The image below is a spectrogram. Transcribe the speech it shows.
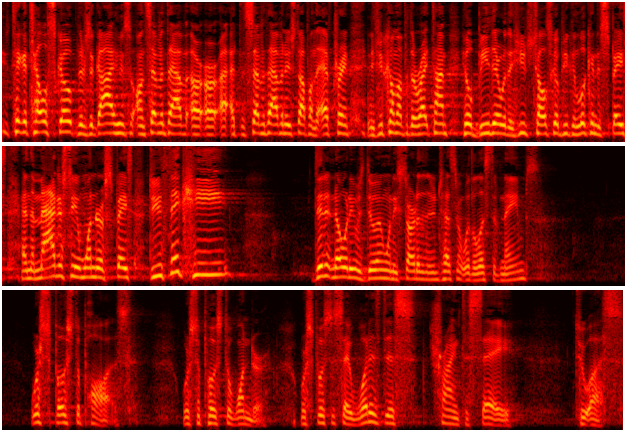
you take a telescope. There's a guy who's on 7th Ave, or, or at the 7th Avenue stop on the F train. And if you come up at the right time, he'll be there with a huge telescope. You can look into space and the majesty and wonder of space. Do you think he didn't know what he was doing when he started the New Testament with a list of names? We're supposed to pause. We're supposed to wonder. We're supposed to say, what is this trying to say to us?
